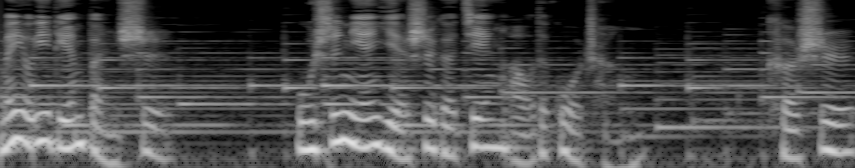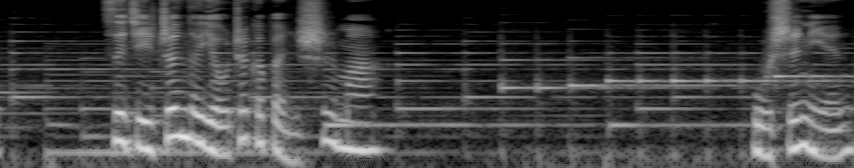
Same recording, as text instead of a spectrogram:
没有一点本事，五十年也是个煎熬的过程。可是，自己真的有这个本事吗？五十年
